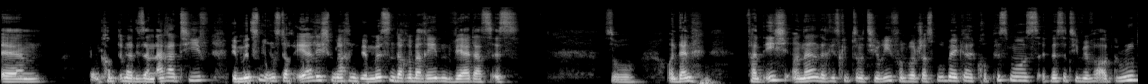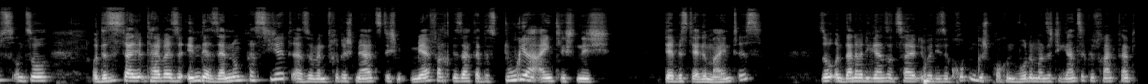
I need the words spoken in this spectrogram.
ähm, dann kommt immer dieser Narrativ, wir müssen uns doch ehrlich machen, wir müssen darüber reden, wer das ist. So. Und dann fand ich, und dann, es gibt so eine Theorie von Roger Brubaker, Gruppismus, Ethnicity without Groups und so. Und das ist da teilweise in der Sendung passiert. Also wenn Friedrich Merz dich mehrfach gesagt hat, dass du ja eigentlich nicht der bist, der gemeint ist. So, und dann aber die ganze Zeit über diese Gruppen gesprochen wurde, man sich die ganze Zeit gefragt hat,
